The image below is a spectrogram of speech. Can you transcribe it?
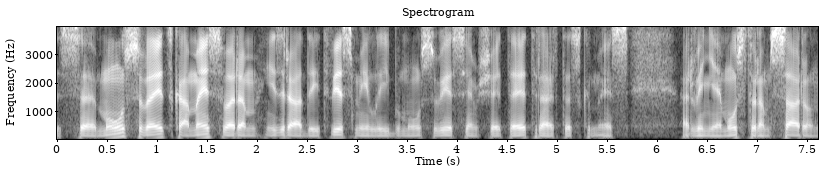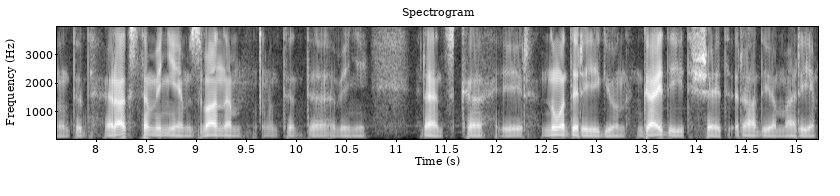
Tas eh, mūsu veids, kā mēs varam izrādīt viesmīlību mūsu viesiem šeit ētrā, ir tas, ka mēs ar viņiem uzturam sarunu, un tad rakstam viņiem, zvanam, un tad uh, viņi redz, ka ir noderīgi un gaidīti šeit Radio Marija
